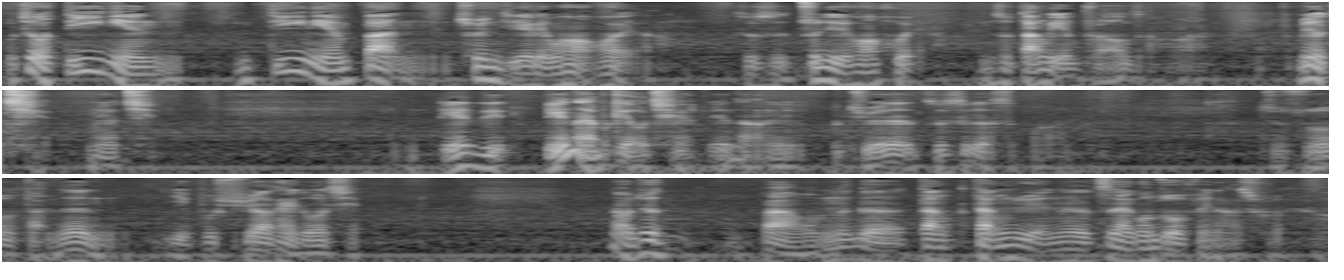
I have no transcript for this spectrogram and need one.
我记得我第一年第一年办春节联欢晚会啊，就是春节联欢会啊，你说当年副老长啊，没有钱，没有钱，连连连长也不给我钱，连长也不觉得这是个什么，就说反正也不需要太多钱，那我就把我们那个当当月那个自然工作费拿出来啊，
